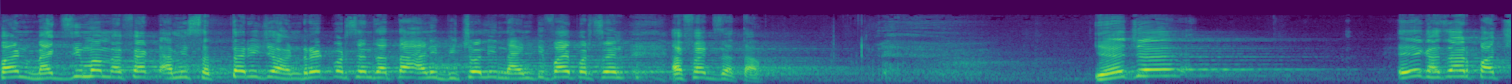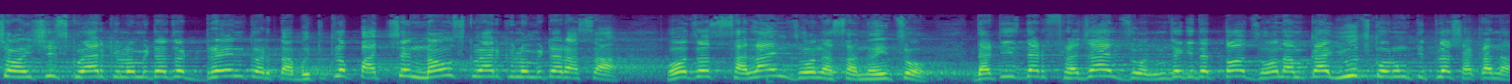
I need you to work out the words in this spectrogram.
पण मॅक्झिमम एफेक्ट आमी सत्तरी जे हंड्रेड पर्सेंट जाता आनी Bicholim ninety five percent effect जाता. हे जे एक हजार पाचशे अंयशीं स्क्वेअर किलोमिटर जो ड्रेन करता तितलो पाचशे णव स्क्वेअर किलोमिटर आसा हो जो सलायन झोन आसा न्हंयचो. That is that fragile zone म्हणजे कितें तो झोन आमकां यूज करूंक तितलो शकना.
